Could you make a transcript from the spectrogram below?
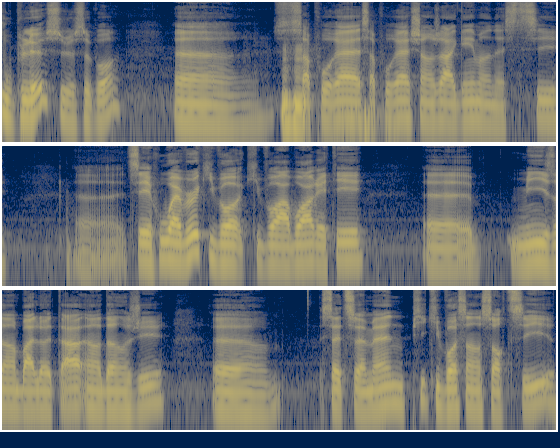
ou plus, je sais pas, euh, Mhm. ça, pourrait, ça pourrait changer la game en esti. Euh, tu sais, whoever qui va, qui va avoir été euh, mise en balotage, en danger euh, cette semaine, puis qui va s'en sortir,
